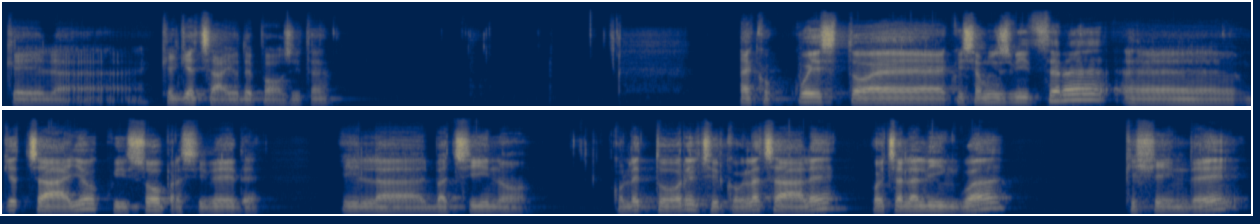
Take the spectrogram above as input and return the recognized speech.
che il, che il ghiacciaio deposita. Ecco, questo è, qui siamo in Svizzera, eh, un ghiacciaio, qui sopra si vede il, il bacino collettore, il circo glaciale, poi c'è la lingua che scende,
